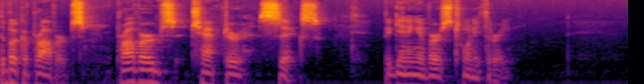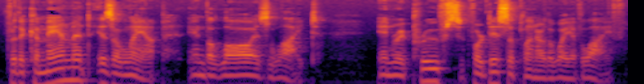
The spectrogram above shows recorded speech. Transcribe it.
the book of Proverbs. Proverbs chapter 6, beginning in verse 23. For the commandment is a lamp, and the law is light, and reproofs for discipline are the way of life,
